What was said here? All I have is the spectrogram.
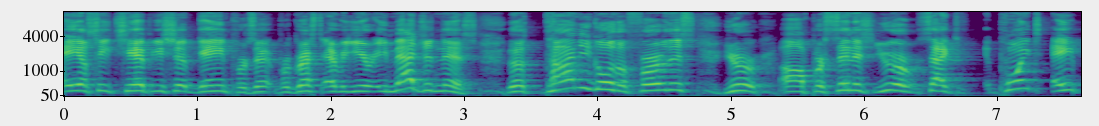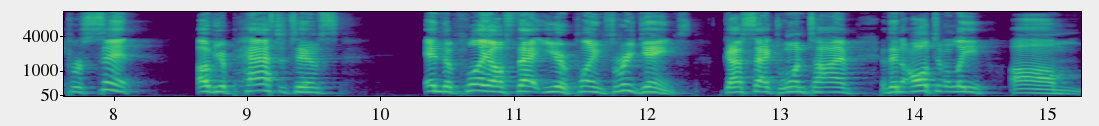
AFC Championship game, progressed every year. Imagine this: the time you go the furthest, your uh, percentage, you're sacked 0.8 percent of your pass attempts in the playoffs that year, playing three games. Got sacked one time, and then ultimately, um,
